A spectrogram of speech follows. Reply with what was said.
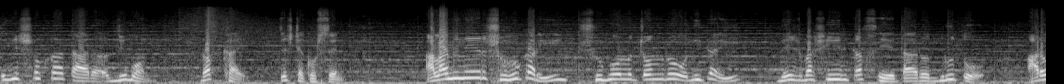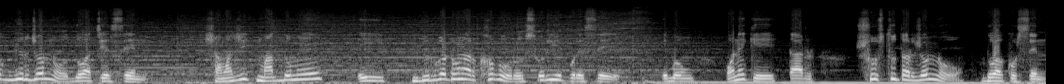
চিকিৎসকরা তার জীবন রক্ষায় চেষ্টা করছেন। আলামিনের সহকারী সুবল চন্দ্র অধিকারী দেশবাসীর কাছে তার দ্রুত আরোগ্যের জন্য দোয়া চেয়েছেন। সামাজিক মাধ্যমে এই দুর্ঘটনার খবর ছড়িয়ে পড়েছে এবং অনেকে তার সুস্থতার জন্য দোয়া করছেন।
